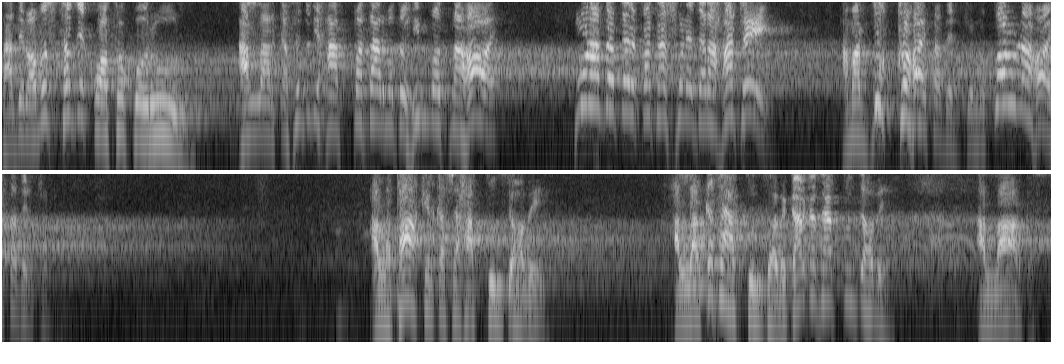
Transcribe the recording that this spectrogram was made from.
তাদের অবস্থা যে কত করুণ। আল্লাহর কাছে যদি হাত পাতার মতো হিম্মত না হয়, মোনাজাতের কথা শুনে যারা হাঁটে, আমার দুঃখ হয় তাদের জন্য, করুণা হয় তাদের জন্য। আল্লাহ পাকের কাছে হাত তুলতে হবে। আল্লাহর কাছে হাত তুলতে হবে। কার কাছে হাত তুলতে হবে? আল্লাহর কাছে।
